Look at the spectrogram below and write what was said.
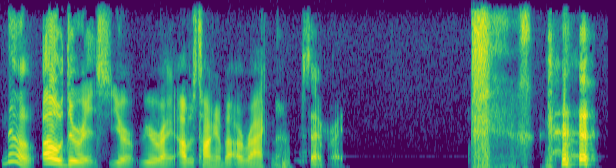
No. Oh, there is. You're you're right. I was talking about Arachna. Sam right.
